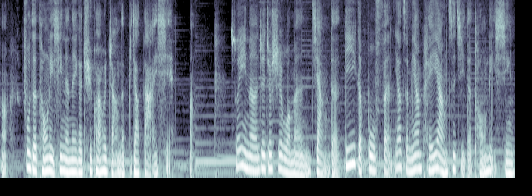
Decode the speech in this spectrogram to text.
啊，负责同理心的那个区块会长得比较大一些啊，所以呢，这就是我们讲的第一个部分，要怎么样培养自己的同理心。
